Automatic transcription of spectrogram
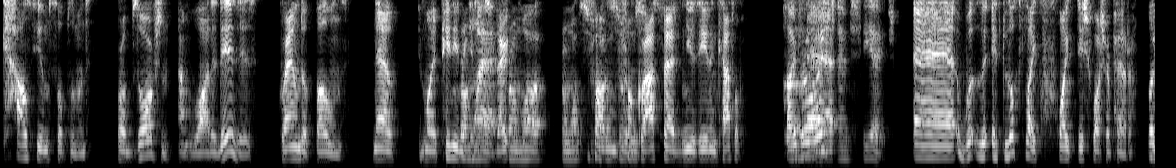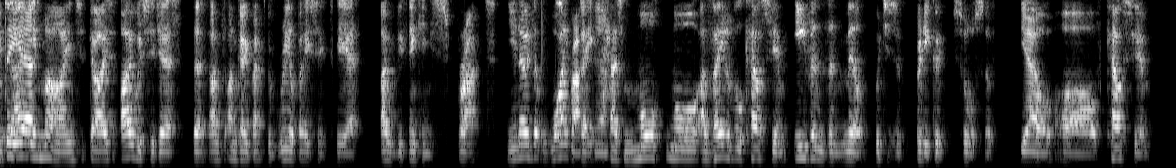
calcium supplement for absorption, and what it is is ground up bones. Now, in my opinion, from where? Very, from what? From what? From what from grass fed New Zealand cattle. Hydrolyzed uh, MCH. Uh, well, it looks like white dishwasher powder. But With that uh, in mind, guys, I would suggest that I'm, I'm going back to real basics here. I would be thinking Sprat. You know that whitebait yeah. has more more available calcium even than milk, which is a pretty good source of yeah. of, of calcium.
